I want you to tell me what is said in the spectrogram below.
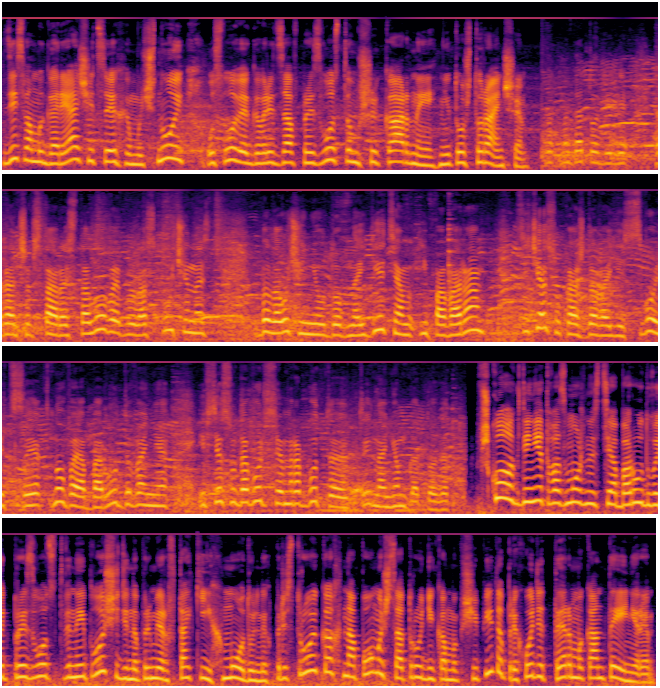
Здесь вам и горячий цех, и мучной. Условия, говорит зав. производством, шикарные, не то что раньше. Мы готовили раньше в старой столовой, была скученность, было очень неудобно и детям, и поварам. Сейчас у каждого есть свой цех, новое оборудование, и все с удовольствием работают и на нем готовят. В школах, где нет возможности оборудовать производственные площади, например, в таких модульных пристройках, на помощь сотрудникам общепита приходят термоконтейнеры.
